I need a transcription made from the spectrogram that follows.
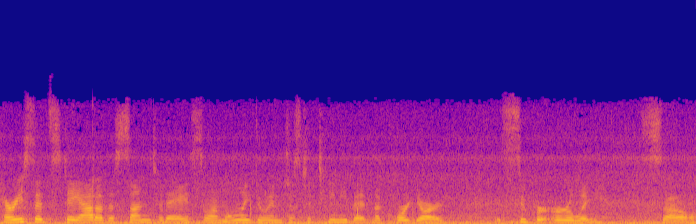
Harry said stay out of the sun today, so I'm only doing just a teeny bit in the courtyard. It's super early, so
